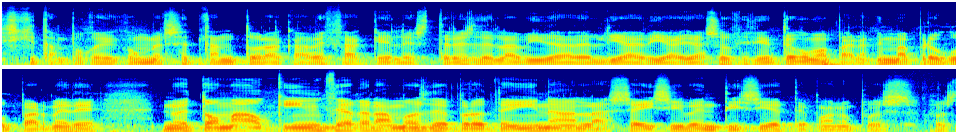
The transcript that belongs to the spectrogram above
es que tampoco hay que comerse tanto la cabeza que el estrés de la vida del día a día ya es suficiente como para encima preocuparme de no he tomado 15 gramos de proteína a las 6 y 27. Bueno, pues, pues,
